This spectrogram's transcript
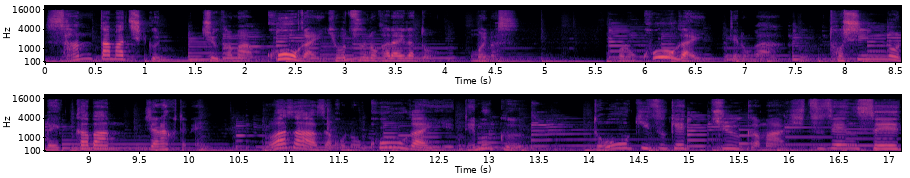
三多摩地区っていうかまあ郊外共通の課題だと思います。この郊外ってのが都心の劣化版じゃなくてねわざわざこの郊外へ出向く動機づけっちゅうかまあ必然性っ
